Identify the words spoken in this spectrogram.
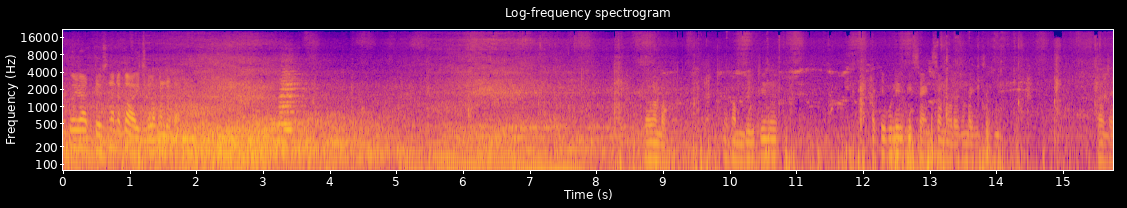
ഇവിടെ അത്യാവശ്യം നല്ല കാഴ്ചകളൊക്കെ ഉണ്ട് കേട്ടോ കംപ്ലീറ്റ് അടിപൊളി ഡിസൈൻസാണ് ഇവിടെ ഉണ്ടാക്കി അതെ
